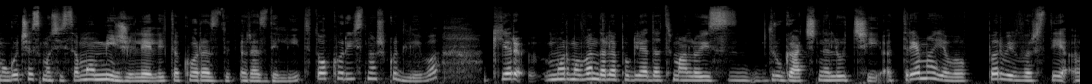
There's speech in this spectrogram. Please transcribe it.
mogoče smo si samo mi želeli tako razdeliti to koristno škodljivo, kjer moramo vendarle pogledati malo iz drugačne luči. Trema je v prvi vrsti uh,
